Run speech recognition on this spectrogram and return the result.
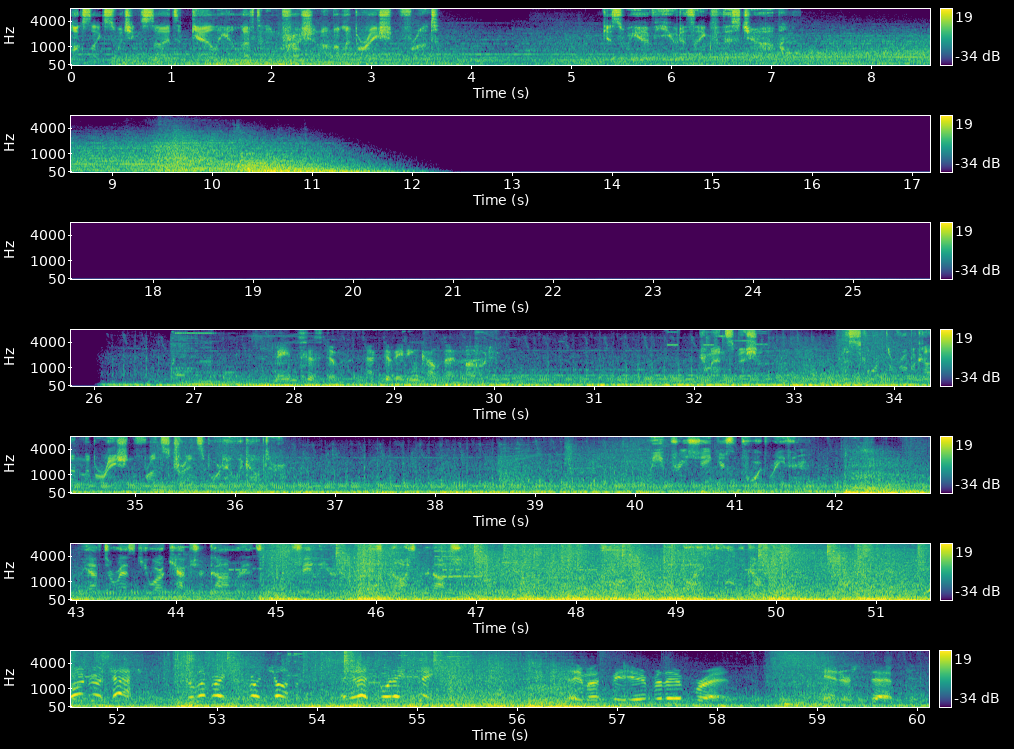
Looks like switching sides at Gallia left an impression on the Liberation Front. Guess we have you to thank for this job. Transport helicopter. We appreciate your support, Raven. We have to rescue our captured comrades. Failure is not an option. Abide with Rubicon. We're under attack! The Liberation Front chopper and an escort AC! They must be here for their friends. Intercept.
